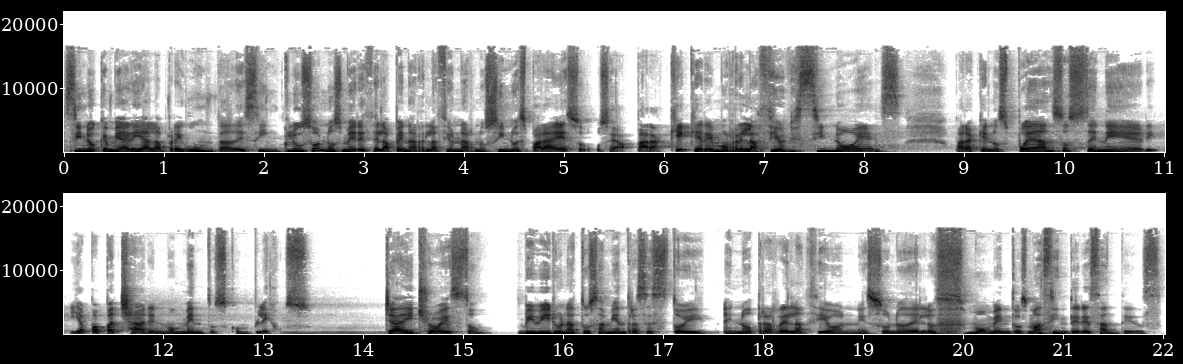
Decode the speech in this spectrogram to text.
sino que me haría la pregunta de si incluso nos merece la pena relacionarnos si no es para eso. O sea, ¿para qué queremos relaciones si no es para que nos puedan sostener y apapachar en momentos complejos. Mm. Ya dicho esto, vivir una tusa mientras estoy en otra relación es uno de los momentos más interesantes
